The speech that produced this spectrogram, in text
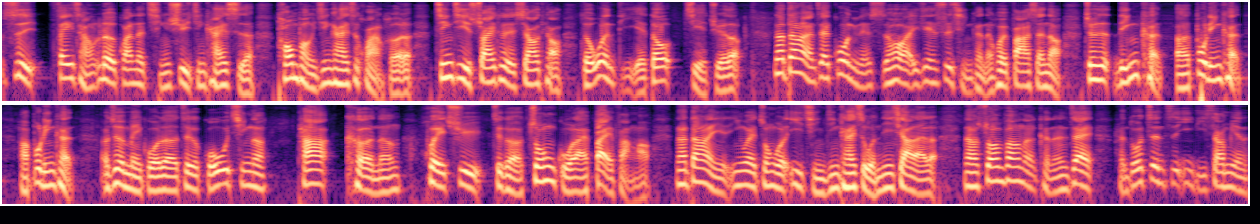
是非常乐观的情绪已经开始了，通膨已经开始缓和了，经济衰退的萧条的问题也都解决了。那当然，在过年的时候啊，一件事情可能会发生哦，就是林肯，呃，布林肯，好，布林肯，呃，就是美国的这个国务卿呢。他可能会去这个中国来拜访哦，那当然也因为中国的疫情已经开始稳定下来了，那双方呢可能在很多政治议题上面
